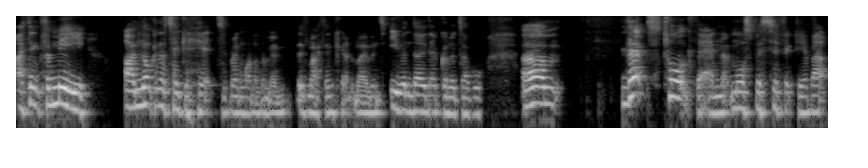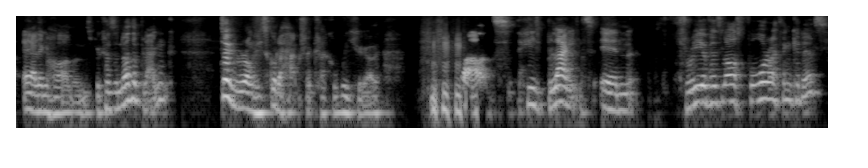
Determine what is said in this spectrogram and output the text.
I think for me, I'm not going to take a hit to bring one of them in, is my thinking at the moment, even though they've got a double. Um, let's talk then more specifically about Erling Haaland, because another blank, don't get me wrong, he scored a hat trick like a week ago, but he's blanked in three of his last four, I think it is.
